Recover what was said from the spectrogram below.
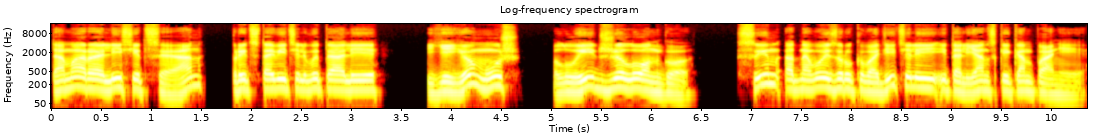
Тамара Лисициан, представитель в Италии, ее муж Луиджи Лонго, сын одного из руководителей итальянской компании.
